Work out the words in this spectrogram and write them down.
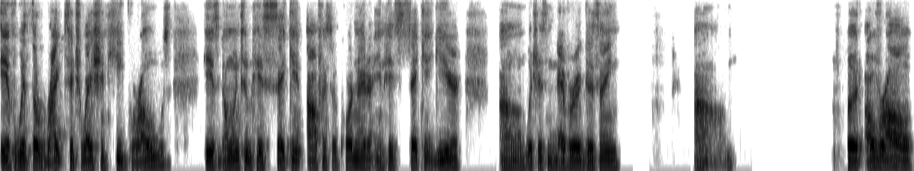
if with the right situation he grows. He is going to his second offensive coordinator in his second year, um, which is never a good thing. Um, but overall,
